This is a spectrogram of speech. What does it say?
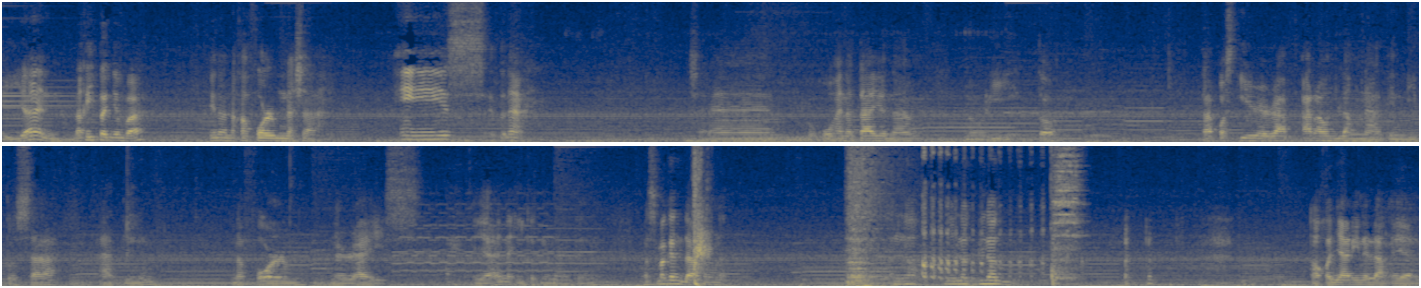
Ayan. Nakita niyo ba? Yun know, naka-form na siya. Is, ito na. Charan. Kukuha na tayo ng nori. Ito. Tapos, i-wrap around lang natin dito sa ating na form na rice. Ayan, naikot na natin. Mas maganda kung na... Ala, nalaglag. o, oh, kunyari na lang, ayan.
